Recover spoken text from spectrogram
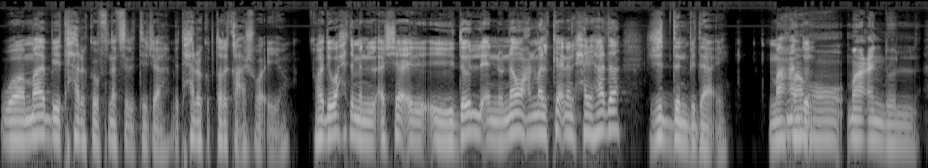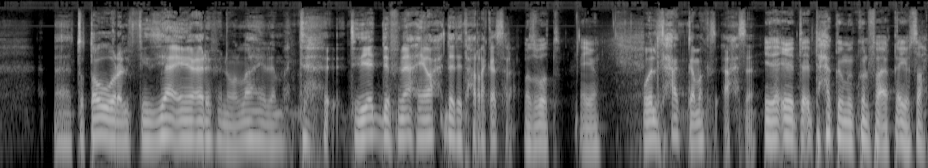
وما بيتحركوا في نفس الاتجاه بيتحركوا بطريقة عشوائية. وهذه واحدة من الأشياء اللي يدل إنه نوعا ما الكائن الحي هذا جدا بدائي. ما ما عنده هو ما عنده ال- آه، التطور الفيزيائي يعرف إنه والله لما ت- تجدف ناحية واحدة تتحرك أسرع. مظبوط. أيوه. أكس- أحسن. التحكم يكون فائق. أيوه صح.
